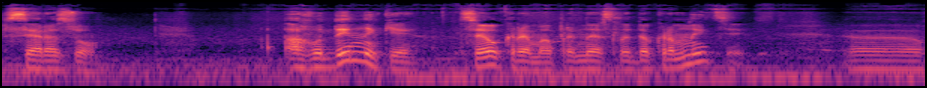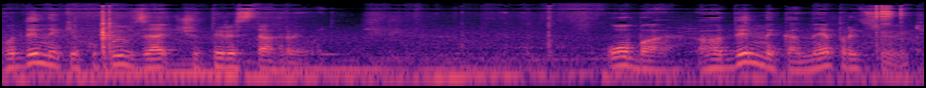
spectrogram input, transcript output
все разом. А годинники це окремо принесли до крамниці. Е, Годинники купив за 400 гривень. Оба годинника не працюють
